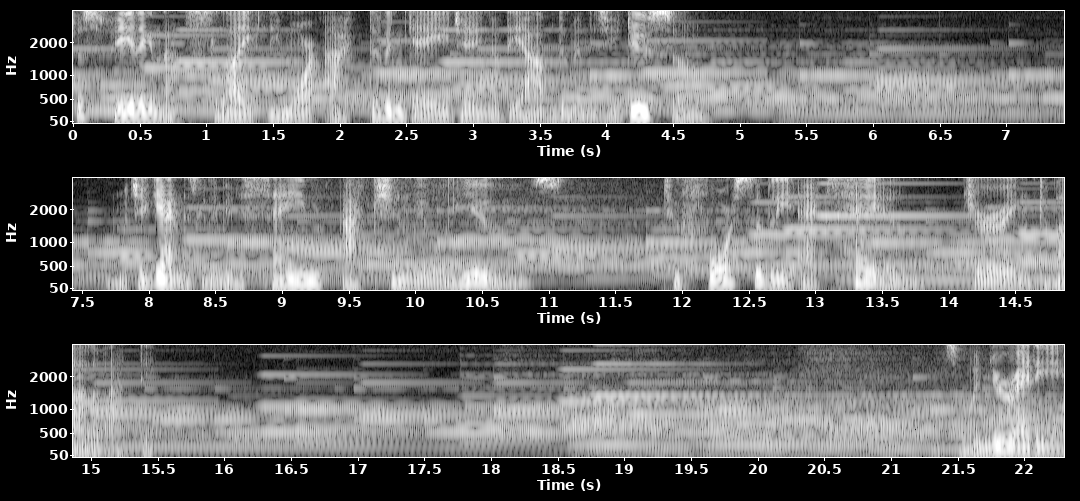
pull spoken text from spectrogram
just feeling that slightly more active engaging of the abdomen as you do so. Which again is going to be the same action we will use to forcibly exhale during Kapalabhati. So when you're ready,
